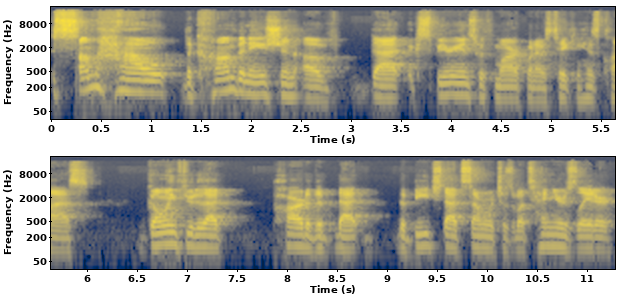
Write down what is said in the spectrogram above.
Somehow, the combination of that experience with Mark when I was taking his class, going through to that part of the that the beach that summer, which was about 10 years later,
